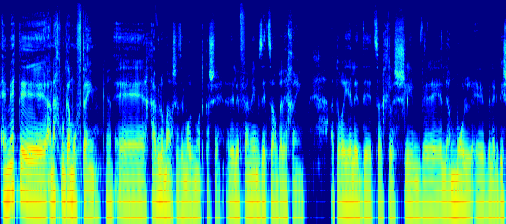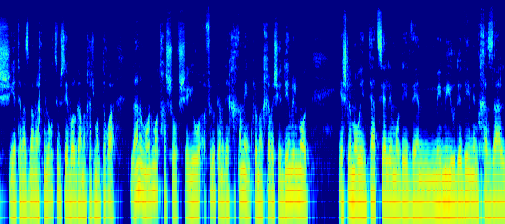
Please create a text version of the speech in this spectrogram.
האמת, אה, אנחנו גם מופתעים. כן. אה, חייב לומר שזה מאוד מאוד קשה. לפעמים זה צער בעלי חיים. אתה רואה ילד אה, צריך להשלים ולעמול ולהקדיש יתר מהזמן, ואנחנו לא רוצים שזה יבוא גם על חשבון תורה. לנו מאוד מאוד חשוב שיהיו אפילו תלמידי חכמים, כלומר, חבר'ה שיודעים ללמוד, יש להם אוריינטציה לימודית, והם מיודדים עם חז"ל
